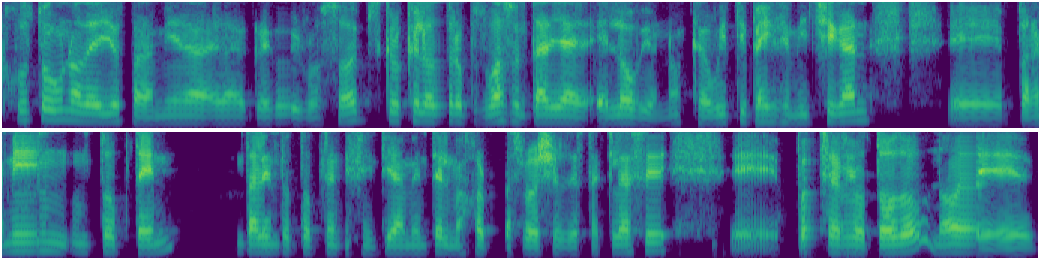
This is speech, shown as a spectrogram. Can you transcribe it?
justo uno de ellos para mí era, Gregory Rousseau, pues creo que el otro, pues voy a soltar ya el, obvio, ¿no? Kawiti Pay de Michigan, eh, para mí es un, top 10, un talento top 10 definitivamente, el mejor pass rusher de esta clase, eh, puede hacerlo todo, ¿no? Eh,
